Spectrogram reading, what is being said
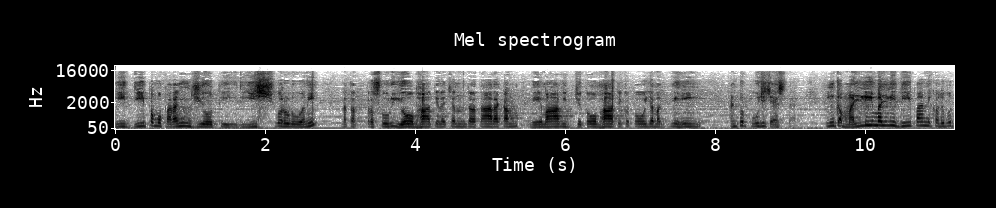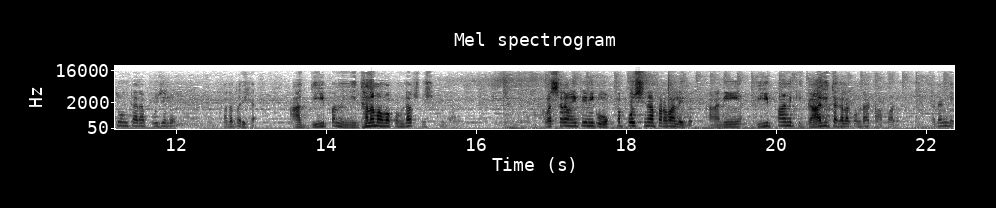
ఈ దీపము పరంజ్యోతి ఇది ఈశ్వరుడు అని నతత్ర సూర్యో భాతి చంద్రతారకం నేమా విద్యుతో భాతి కుతోయమగ్ని అంటూ పూజ చేస్తారు. ఇంకా మళ్ళీ మళ్ళీ దీపాన్ని కదుపుతూ ఉంటారా పూజలో? కదపరిహ. ఆ దీపం నిధనం అవ్వకుండా చూసుకుంటారు. అవసరమైతే మీకు ఒక్క పోసినా పర్వాలేదు కానీ దీపానికి గాలి తగలకుండా కాపాడు కదండి?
